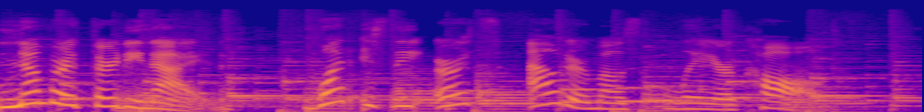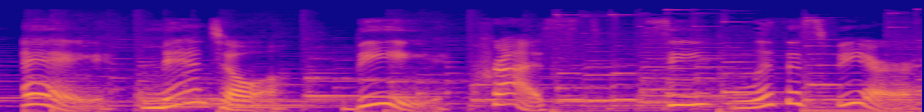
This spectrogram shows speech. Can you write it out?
Number 39. What is the Earth's outermost layer called? A. Mantle. B. Crust. C. Lithosphere.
